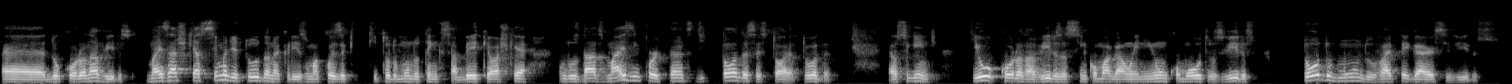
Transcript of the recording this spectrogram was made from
é, do coronavírus. Mas acho que acima de tudo, Ana Cris, uma coisa que, que todo mundo tem que saber, que eu acho que é um dos dados mais importantes de toda essa história toda, é o seguinte, que o coronavírus, assim como H1N1, como outros vírus, todo mundo vai pegar esse vírus.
